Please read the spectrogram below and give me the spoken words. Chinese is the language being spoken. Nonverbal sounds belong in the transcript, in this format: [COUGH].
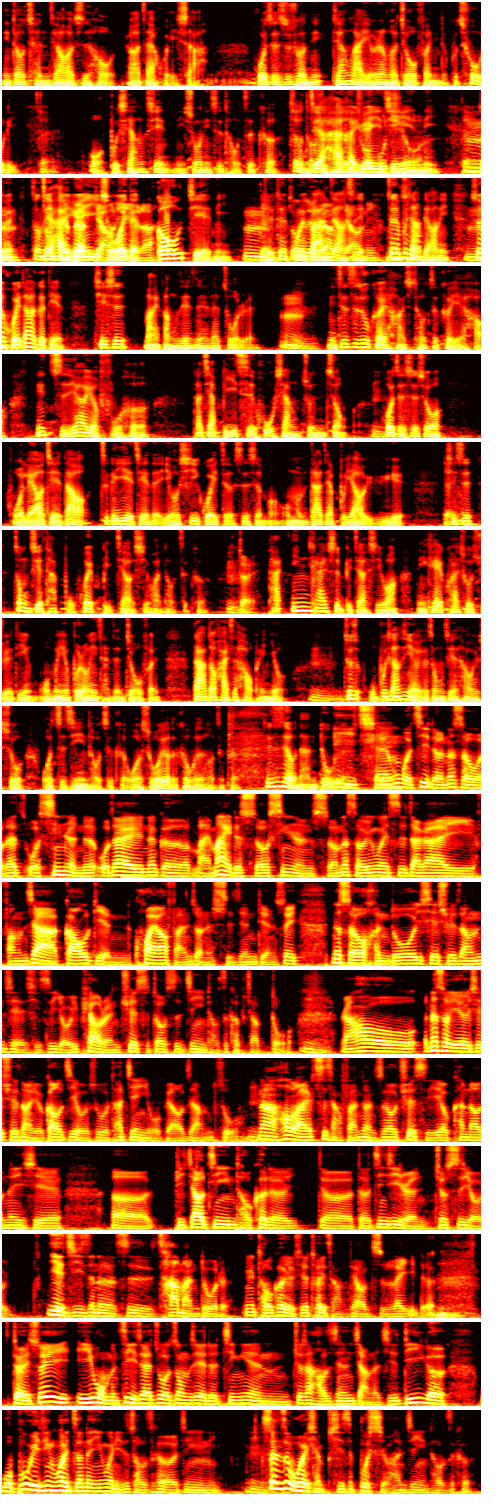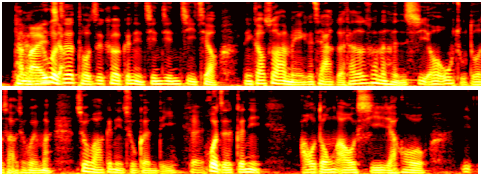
你都成交了之后又要再回杀，或者是说你将来有任何纠纷你都不处理。对，我不相信你说你是投资客，中介还很愿意经营你。对，对，中介还很愿意所谓的勾结你，绝对不会发生这样的事情。中介不想屌你，所以回到一个点，其实买房这件事情在做人。嗯，你是自住客也好，还是投资客也好，你只要有符合大家彼此互相尊重，或者是说我了解到这个业界的游戏规则是什么，我们大家不要逾越。其实中介他不会比较喜欢投资客，对，他应该是比较希望你可以快速决定，我们又不容易产生纠纷，大家都还是好朋友。嗯，就是我不相信有一个中介他会说，我只经营投资客，我所有的客户都投资客，其实是有难度的。以前我记得那时候我在我新人的我在那个买卖的时候，新人的时候，那时候因为是大概房价高点快要反转的时间点，所以那时候很多一些学长姐其实有一票人确实都是经营投资客比较多。嗯，然后那时候也有一些学长有告诫我说，他建议我不要这样做。嗯，那后来市场反转之后，确实也有看到那些呃比较经营投客的。的的经纪人就是有业绩真的是差蛮多的，因为投客有些退场掉之类的，嗯、对，所以以我们自己在做中介的经验，就像豪志先生讲的，其实第一个我不一定会真的因为你是投资客而经营你，嗯、甚至我以前其实不喜欢经营投资客。坦白讲，如果这个投资客跟你斤斤计较，你告诉他每一个价格，他都算的很细哦，屋主多少就会卖，所以我要跟你出更低，对，或者跟你凹东凹西，然后。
